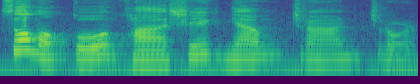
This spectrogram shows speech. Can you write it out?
소먹고 과식 냠 찌란 찌롤.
